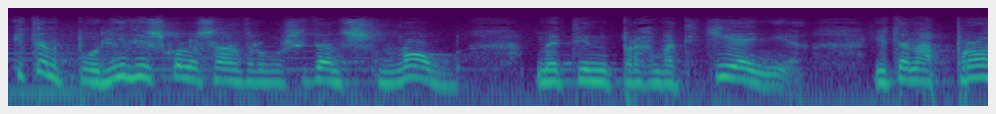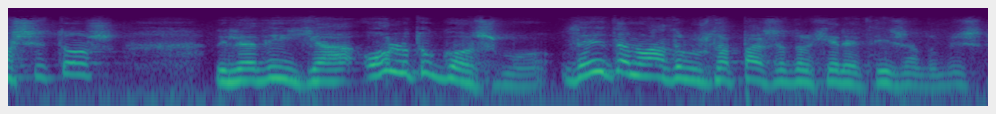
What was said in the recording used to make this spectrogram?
Ήταν πολύ δύσκολος άνθρωπος, ήταν σνόμπ με την πραγματική έννοια. Ήταν απρόσιτος, δηλαδή για όλο τον κόσμο. Δεν ήταν ο άνθρωπος που θα πας να τον χαιρετήσει να τον πεις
